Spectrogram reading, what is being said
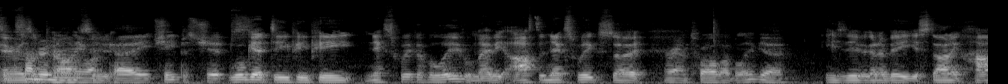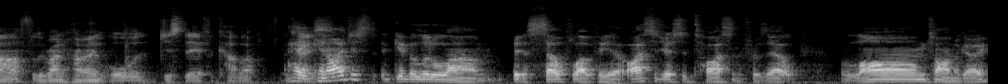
Errors and 691k, cheap as chips. We'll get DPP next week, I believe, or maybe after next week. So around 12, I believe. Yeah. he's either going to be your starting half for the run home or just there for cover. Hey, case. can I just give a little um, bit of self love here? I suggested Tyson Frizell a long time ago.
